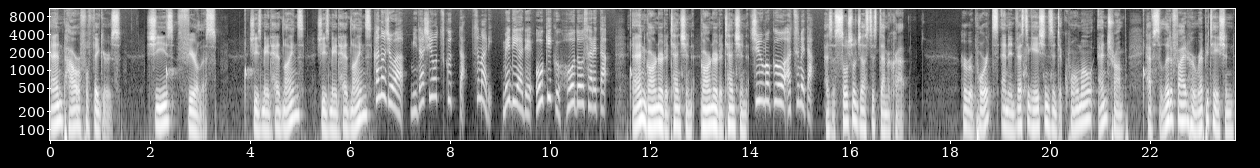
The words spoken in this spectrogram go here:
and powerful figures. She's fearless. She's made headlines. She's made headlines. 彼女は見出しを作った。つまり、メディアで大きく報道された。and garnered attention, garnered attention 注目を集めた as a social justice Democrat. Her reports and investigations into Cuomo and Trump have solidified her reputation,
